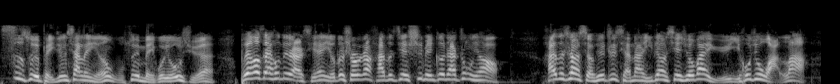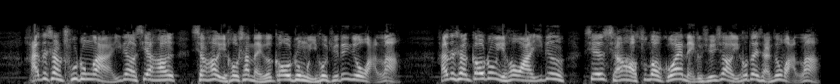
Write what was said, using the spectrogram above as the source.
四岁北京夏令营，五岁美国游学。不要在乎那点钱，有的时候让孩子见世面更加重要。孩子上小学之前呢，一定要先学外语，以后就晚了。孩子上初中啊，一定要先好想好以后上哪个高中，以后决定就晚了。孩子上高中以后啊，一定先想好送到国外哪个学校，以后再想就晚了。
